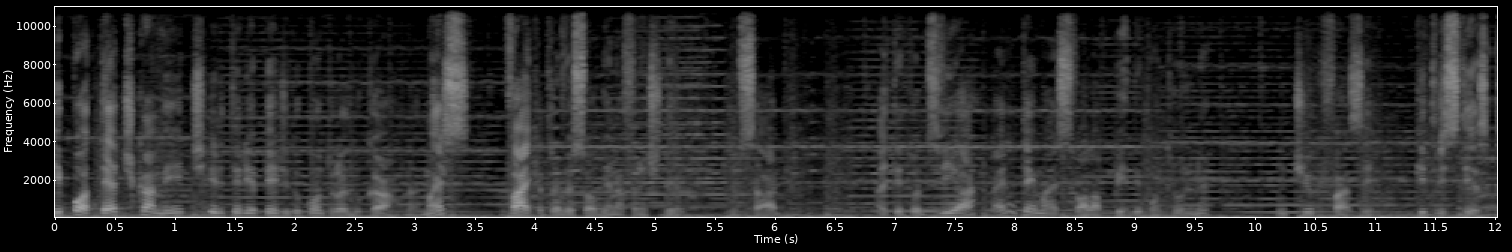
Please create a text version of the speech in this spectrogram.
Hipoteticamente ele teria perdido o controle do carro, né? Mas Vai que atravessou alguém na frente dele, não sabe. Aí tentou desviar, aí não tem mais falar perder controle, né? Não tinha o que fazer. Que tristeza.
